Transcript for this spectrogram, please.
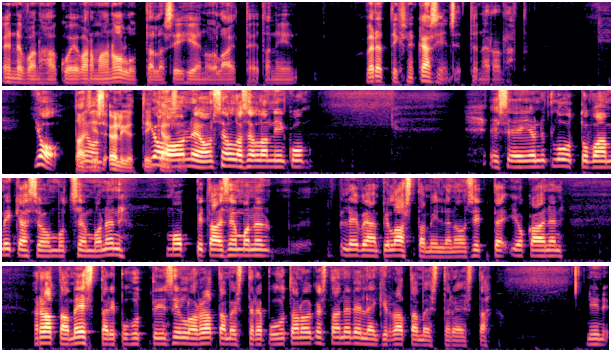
ennen vanhaa, kun ei varmaan ollut tällaisia hienoja laitteita, niin vedettiinkö ne käsin sitten ne radat? Joo. Tai siis on, öljyttiin joo, käsin? Ne on sellaisella niin kuin, se ei ole nyt luuttu vaan mikä se on, mutta semmoinen moppi tai semmoinen leveämpi lasta, millä ne on sitten jokainen ratamestari, puhuttiin silloin ratamestari, puhutaan oikeastaan edelleenkin ratamestareista, niin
